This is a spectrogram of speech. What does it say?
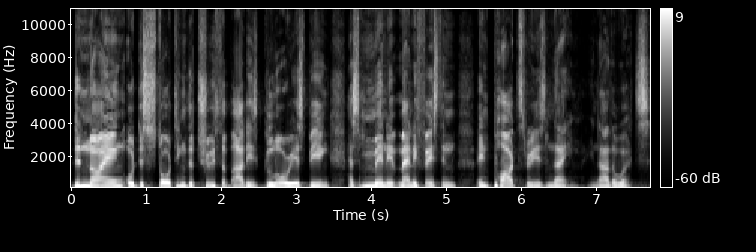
denying or distorting the truth about his glorious being as many, manifest in, in part through his name. In other words,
